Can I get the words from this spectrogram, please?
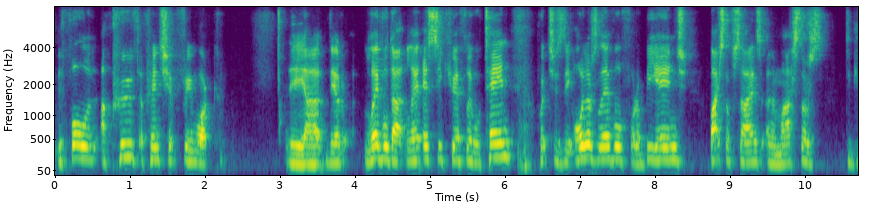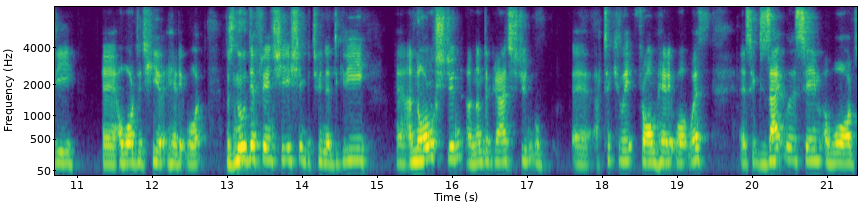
they follow an approved apprenticeship framework. They, uh, they're levelled at SCQF level 10, which is the honours level for a BEng, Bachelor of Science and a Master's degree uh, awarded here at Heriot Watt. There's no differentiation between a degree uh, a normal student, an undergrad student will uh, articulate from Heriot Watt with. It's exactly the same award.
